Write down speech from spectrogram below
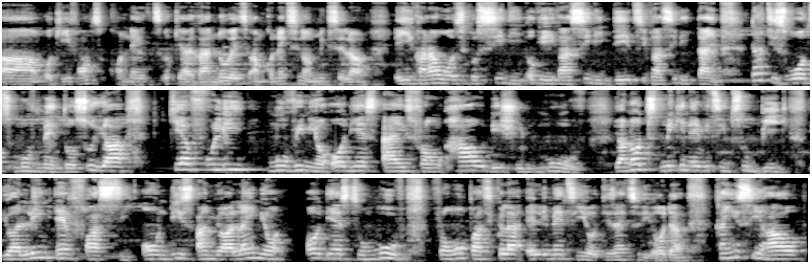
um okay if i want to connect okay i can know it i'm connecting on mixlr then you can now what you go see the okay you can see the date you can see the time. That is what movement does. So you are carefully moving your audience eyes from how they should move. You are not making everything too big. You are laying emphasis on this and you are allowing your audience to move from one particular element in your design to the other. Can you see how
